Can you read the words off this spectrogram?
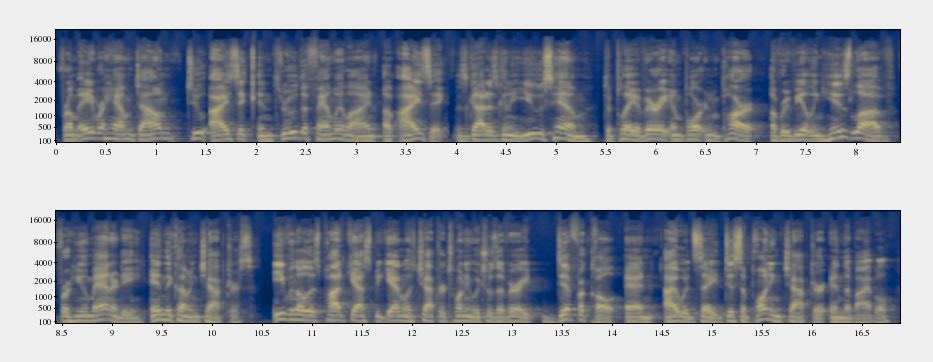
from Abraham down to Isaac and through the family line of Isaac, as God is going to use him to play a very important part of revealing his love for humanity in the coming chapters. Even though this podcast began with chapter 20, which was a very difficult and I would say disappointing chapter in the Bible,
